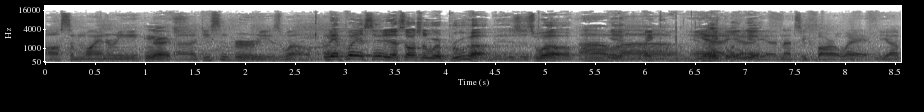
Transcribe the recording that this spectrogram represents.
awesome winery, Nice. uh, decent brewery as well. And then Plant City, that's also where Brew Hub is as well. Oh, yeah. uh, Lakeland, yeah. yeah, Lakeland, yeah, yeah. yeah, not too far away. Yep.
